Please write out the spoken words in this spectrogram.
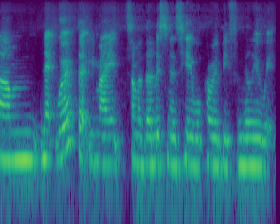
um, network that you may, some of the listeners here will probably be familiar with.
